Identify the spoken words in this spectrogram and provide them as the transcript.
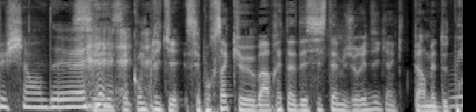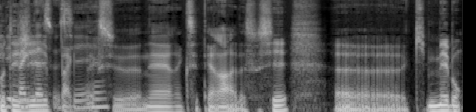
Le chien en deux. C'est compliqué. C'est pour ça que bah, après, tu as des systèmes juridiques hein, qui te permettent de te Oui, protéger, packs d'actionnaires, etc., d'associés. Euh, qui... Mais bon,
